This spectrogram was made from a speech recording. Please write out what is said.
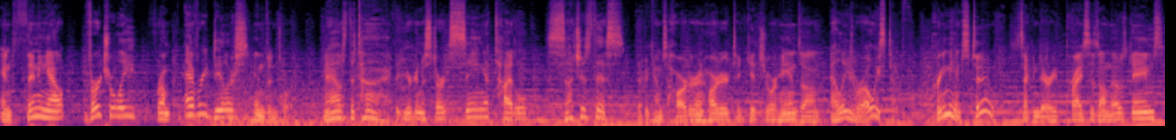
and thinning out virtually from every dealer's inventory. Now's the time that you're going to start seeing a title such as this that becomes harder and harder to get your hands on. LEs were always tough. Premiums, too. Secondary prices on those games.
